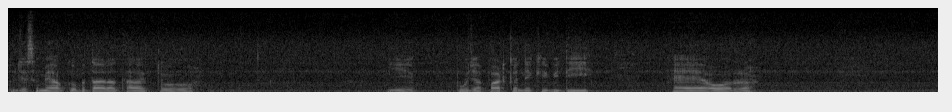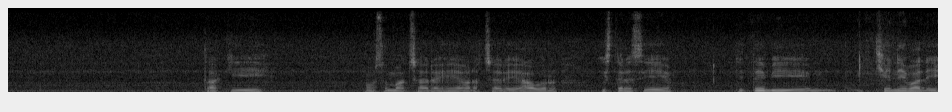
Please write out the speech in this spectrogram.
तो जैसे मैं आपको बता रहा था तो ये पूजा पाठ करने की विधि है और ताकि मौसम अच्छा रहे और अच्छा रहे। और इस तरह से जितने भी खेलने वाले,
